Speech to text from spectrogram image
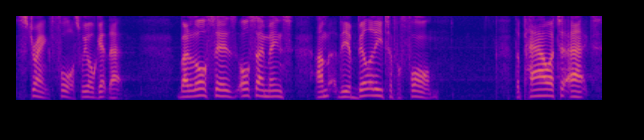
strength, force. We all get that. But it also, says, also means um, the ability to perform, the power to act,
